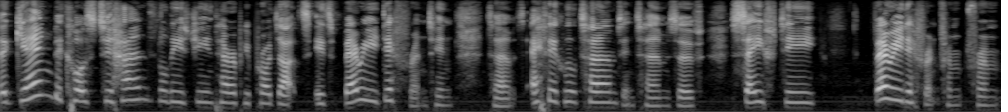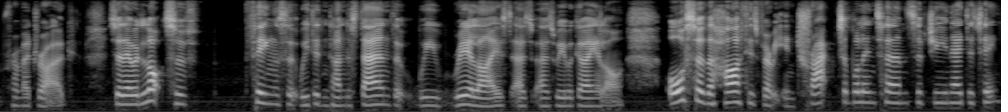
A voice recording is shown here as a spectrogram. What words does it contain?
again because to handle these gene therapy products is very different in terms, ethical terms, in terms of safety, very different from, from, from a drug. So there were lots of things that we didn't understand that we realized as, as we were going along. Also, the heart is very intractable in terms of gene editing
